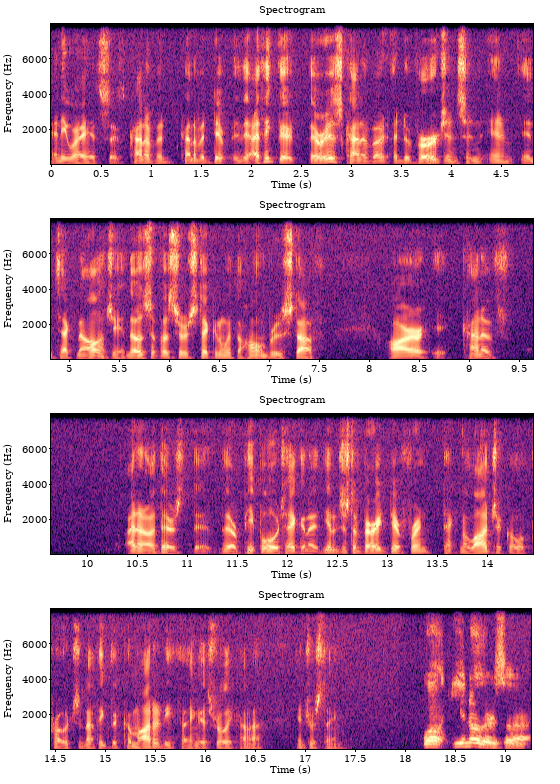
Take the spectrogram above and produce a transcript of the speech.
anyway, it's, it's kind of a kind of a diff- I think there there is kind of a, a divergence in, in in technology, and those of us who are sticking with the homebrew stuff are kind of I don't know. There's there are people who are taking a you know just a very different technological approach, and I think the commodity thing is really kind of interesting. Well, you know, there's a,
